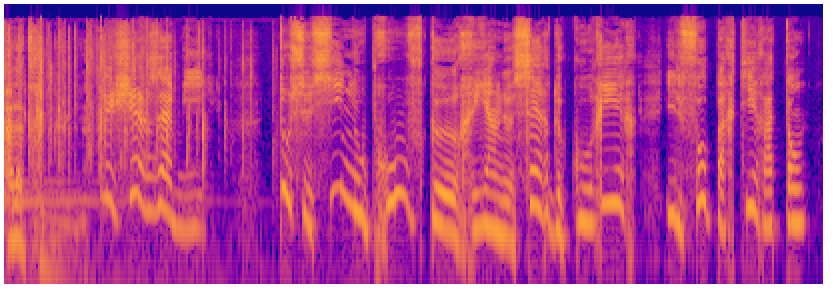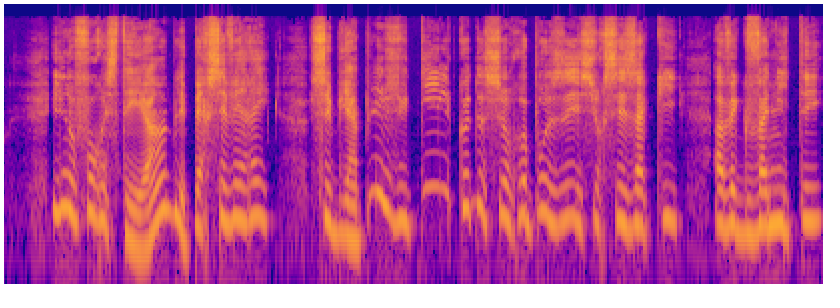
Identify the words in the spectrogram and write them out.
à la tribune. Chers amis, tout ceci nous prouve que rien ne sert de courir, il faut partir à temps. Il nous faut rester humble et persévérer. C'est bien plus utile que de se reposer sur ses acquis avec vanité.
